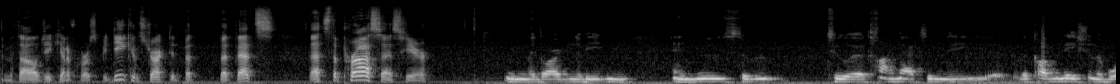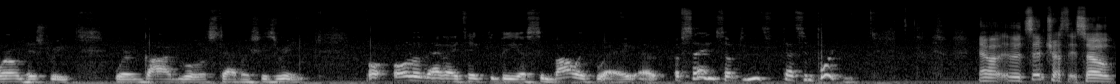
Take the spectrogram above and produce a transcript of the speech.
The mythology can, of course, be deconstructed, but but that's that's the process here. in the Garden of Eden and moves to to a climax in the the culmination of world history, where God will establish His reign. All, of that I take to be a symbolic way of, of saying something that's important. Now it's interesting. So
